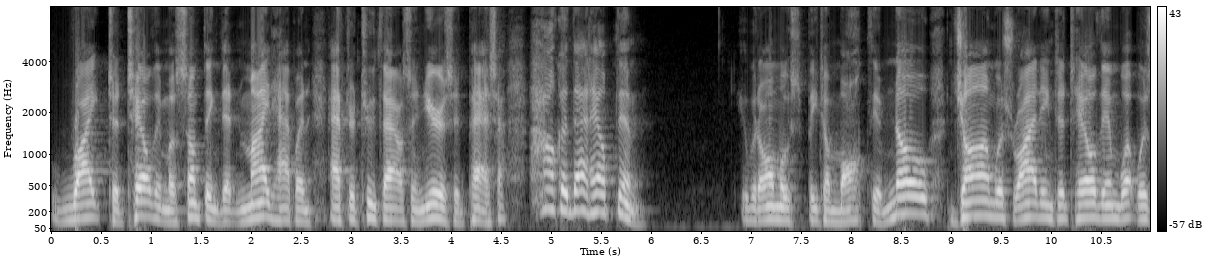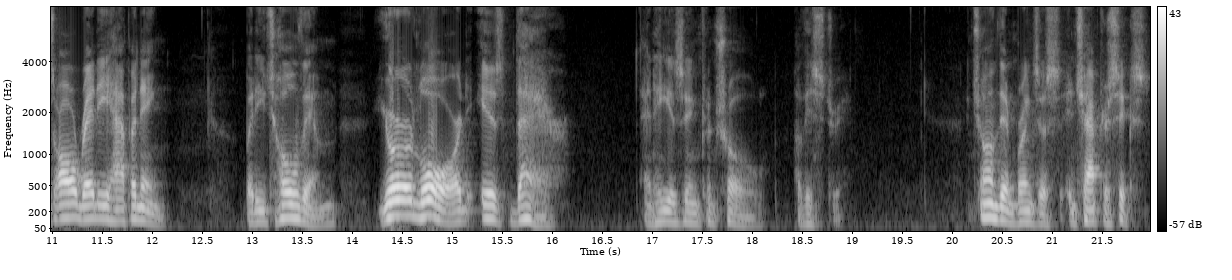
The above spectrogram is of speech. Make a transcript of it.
write to tell them of something that might happen after 2,000 years had passed, how could that help them? It would almost be to mock them. No, John was writing to tell them what was already happening. But he told them, Your Lord is there, and he is in control of history. John then brings us in chapter 6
